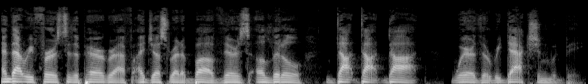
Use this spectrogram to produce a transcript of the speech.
And that refers to the paragraph I just read above. There's a little dot, dot, dot where the redaction would be.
